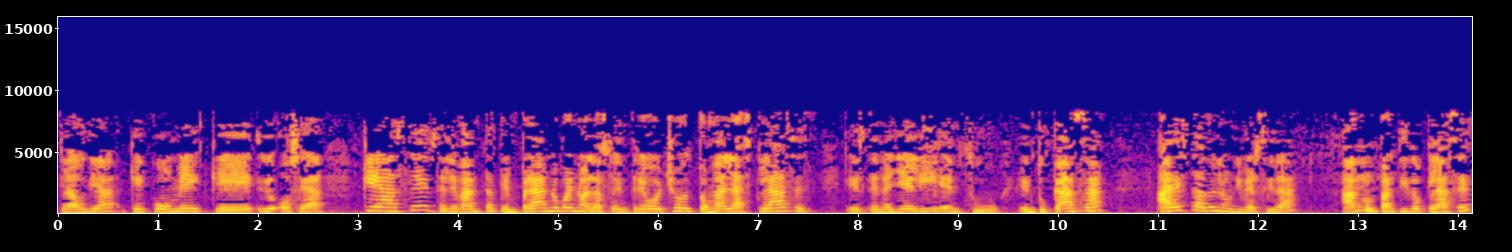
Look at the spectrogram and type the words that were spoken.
Claudia, que come, que, o sea, ¿qué hace? Se levanta temprano, bueno, a las entre ocho toma las clases, este, Nayeli, en su, en tu casa. ¿Ha estado en la universidad? ¿Ha Sí. compartido clases?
